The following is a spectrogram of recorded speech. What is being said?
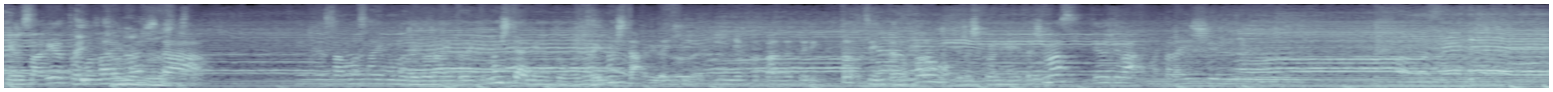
皆さんありがとうございました、皆さんも最後までご覧いただきましてありがとうございました、はいぜひいいいねボタンのクリックと Twitter のフォローもよろしくお願いいたします。ではではまた来週「せで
